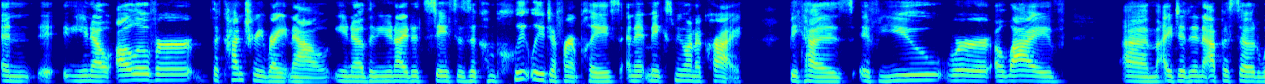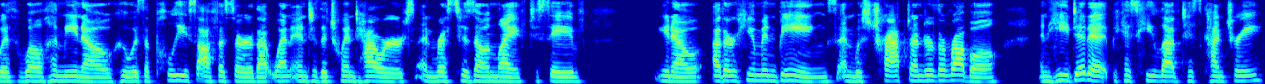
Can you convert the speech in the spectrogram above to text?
and eh, you know all over the country right now you know the united states is a completely different place and it makes me want to cry because if you were alive um, i did an episode with will Jimeno, who was a police officer that went into the twin towers and risked his own life to save you know, other human beings and was trapped under the rubble. And he did it because he loved his country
